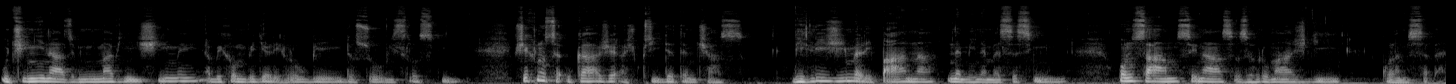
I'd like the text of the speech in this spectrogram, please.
učiní nás vnímavějšími, abychom viděli hlouběji do souvislostí. Všechno se ukáže, až přijde ten čas. Vyhlížíme-li pána, nemineme se s ním. On sám si nás zhromáždí kolem sebe.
